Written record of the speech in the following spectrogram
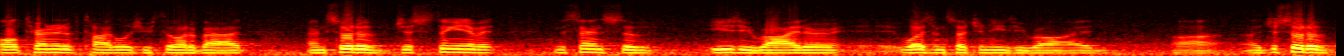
alternative titles you thought about, and sort of just thinking of it in the sense of Easy Rider, it wasn't such an easy ride. Uh, uh, just sort of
